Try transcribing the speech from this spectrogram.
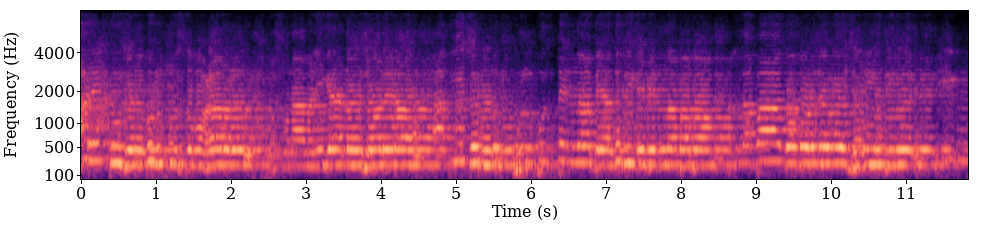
আর একটু জোরে বলুন, সুবহান। সোনা মানিকেরা নৌজনেরা আগিয়ে চলুন, ভুল বুঝবেন না, বেয়াদবি নেবেন না, বাবা। আল্লাহ পাক অপর জায়গায় জানিয়ে দিলেন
